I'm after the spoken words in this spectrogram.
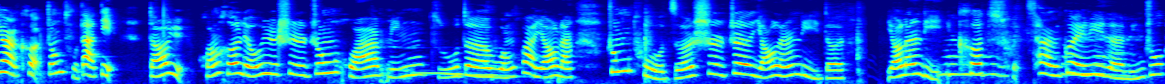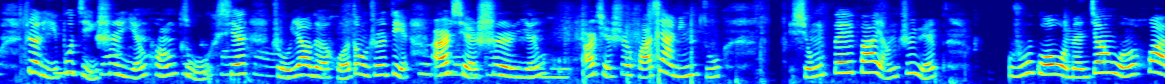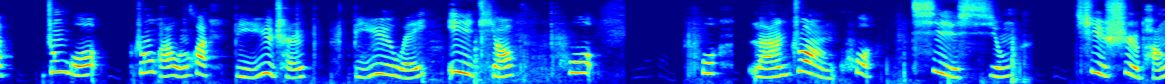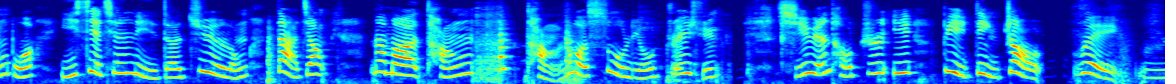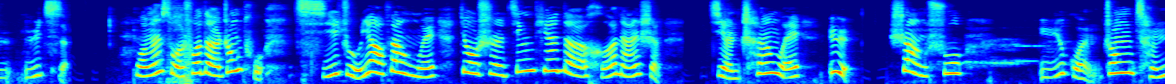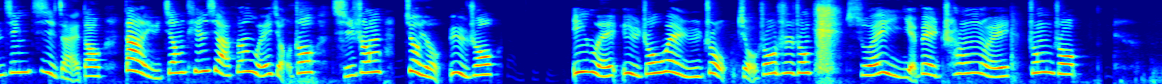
第二课：中土大地。岛屿。黄河流域是中华民族的文化摇篮，中土则是这摇篮里的摇篮里一颗璀璨瑰丽的明珠。这里不仅是炎黄祖先主要的活动之地，而且是炎而且是华夏民族雄飞发扬之源。如果我们将文化中国中华文化比喻成，比喻为一条波波澜壮阔、气雄气势磅礴、一泻千里的巨龙大江，那么倘倘若溯流追寻，其源头之一必定照瑞于于此。我们所说的中土，其主要范围就是今天的河南省，简称为豫。《尚书虞滚》中曾经记载到，大禹将天下分为九州，其中就有豫州。因为豫州位于九九州之中，所以也被称为中州。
